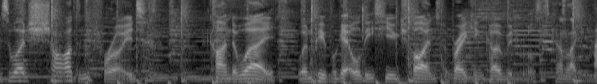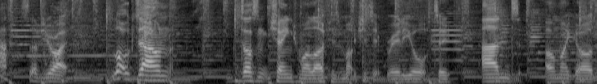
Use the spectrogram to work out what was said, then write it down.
it's the word Schadenfreude kind of way when people get all these huge fines for breaking COVID rules. It's kind of like, ha, serves you right. Lockdown doesn't change my life as much as it really ought to. And oh my god,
